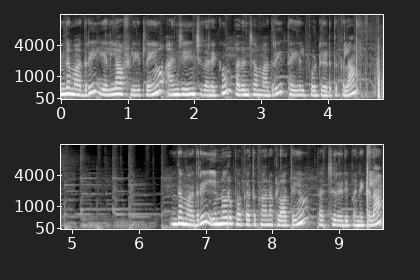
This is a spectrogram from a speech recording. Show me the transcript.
இந்த மாதிரி எல்லா ஃப்ளீட்லேயும் அஞ்சு இன்ச் வரைக்கும் பதிஞ்சா மாதிரி தையல் போட்டு எடுத்துக்கலாம். இந்த மாதிரி இன்னொரு பக்கத்துக்கான கிளாத்தையும் தச்சு ரெடி பண்ணிக்கலாம்.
